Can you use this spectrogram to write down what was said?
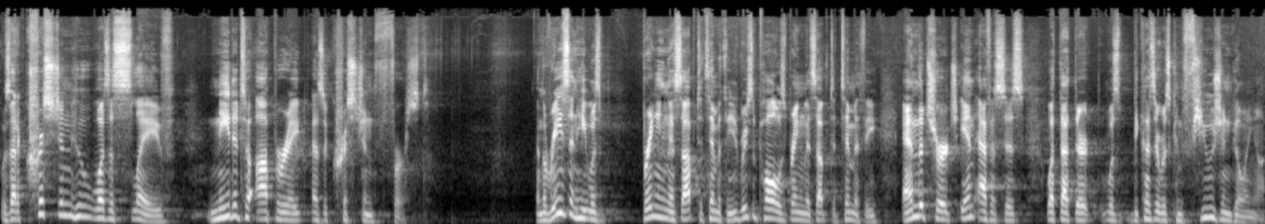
was that a Christian who was a slave needed to operate as a Christian first. And the reason he was bringing this up to Timothy, the reason Paul was bringing this up to Timothy and the church in Ephesus, what that there was because there was confusion going on.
